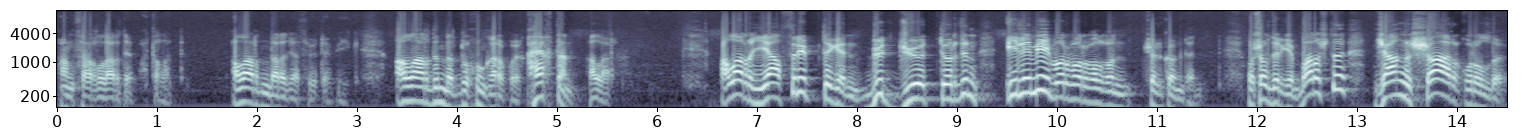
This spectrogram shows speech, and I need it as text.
ансарлар деп аталат. Алардын даражасы өтө бийик. Алардын да духун карап кой. Каяктан алар? Алар Ясрип деген бүт жөөттөрдүн илимий борбору болгон чөлкөмдөн. Ошол жерге барышты, жаңы шаар курулду.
